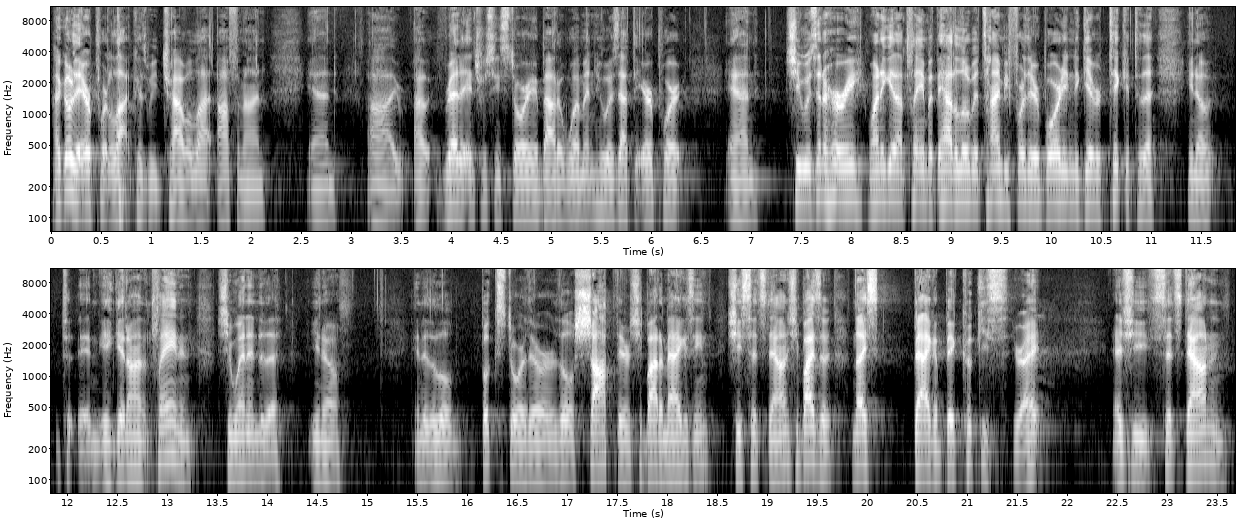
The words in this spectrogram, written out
I go to the airport a lot because we travel a lot off and on. And uh, I read an interesting story about a woman who was at the airport and she was in a hurry, wanted to get on a plane, but they had a little bit of time before they were boarding to give her ticket to the, you know, to, and get on the plane. And she went into the, you know, into the little bookstore there or a little shop there. She bought a magazine. She sits down. She buys a nice bag of big cookies, right? And she sits down and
